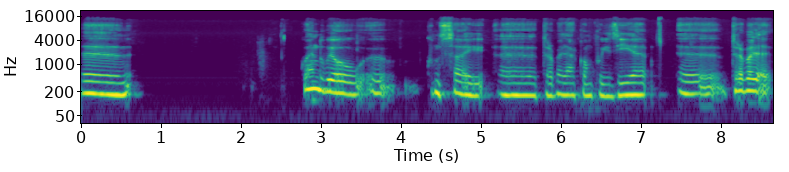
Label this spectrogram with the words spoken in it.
uh, quando eu uh, comecei a trabalhar com poesia, uh, trabalha,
